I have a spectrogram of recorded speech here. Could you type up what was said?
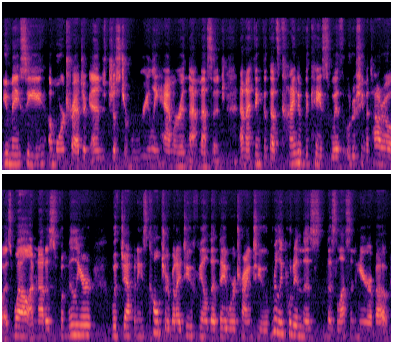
you may see a more tragic end just to really hammer in that message. And I think that that's kind of the case with Urashimataro as well. I'm not as familiar with Japanese culture, but I do feel that they were trying to really put in this this lesson here about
